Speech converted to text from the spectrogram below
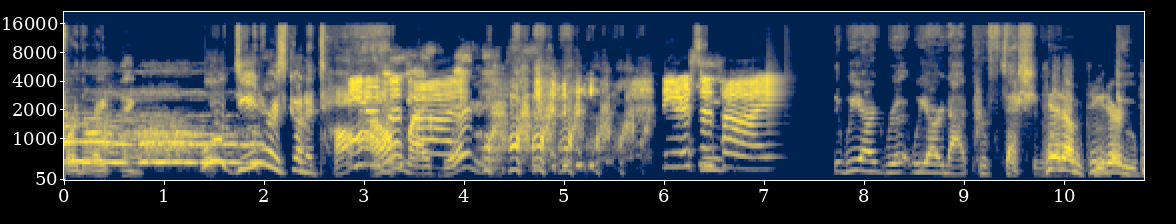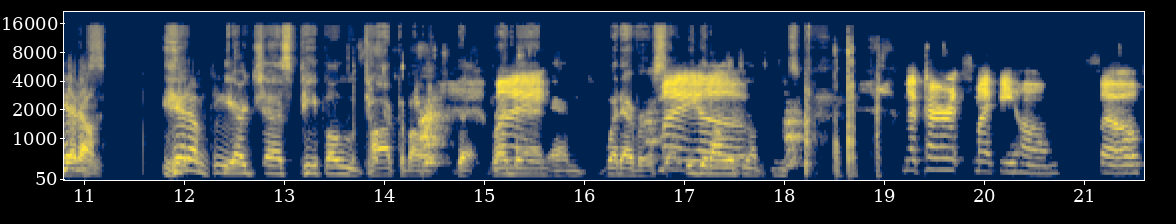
for the right thing. Ooh, Dieter is gonna talk. Dieter Oh says my hi. goodness. Dieter says See, hi. we aren't. Re- we are not professional. him, Dieter, get 'em. YouTubers. Get 'em, We are just people who talk about the Brendan My- and whatever. So my, we get all uh, interruptions. My parents might be home, so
